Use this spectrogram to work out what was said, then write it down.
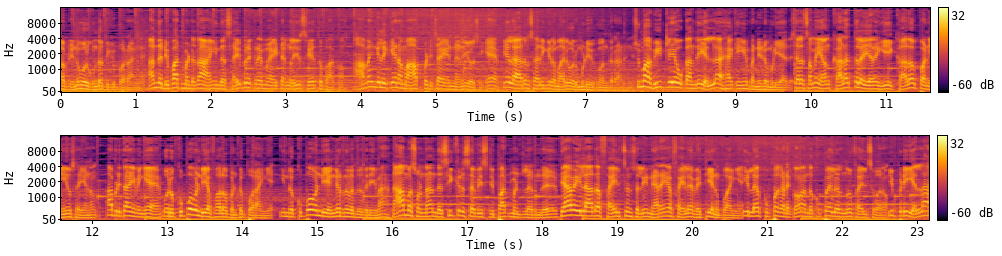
அப்படின்னு ஒரு குண்டை தூக்கி போடுறாங்க. அந்த டிபார்ட்மெண்ட் தான் இந்த சைபர் கிரைம் ஐட்டங்களையும் சேர்த்து பார்க்கும். அவங்களுக்கே நம்ம ஆப் படிச்சா என்னன்னு யோசிக்க எல்லாரும் சரிங்கிற மாதிரி ஒரு முடிவுக்கு வந்துடுறாங்க சும்மா வீட்லயே உட்காந்து எல்லா ஹேக்கிங்கும் பண்ணிட முடியாது. சில சமயம் களத்துல இறங்கி களப்பணியும் செய்யணும். அப்படித்தான் இவங்க ஒரு குப்பை வண்டியை ஃபாலோ பண்ணிட்டு போறாங்க. இந்த குப்பை வண்டி எங்க இருந்து வருது தெரியுமா? நாம சொன்ன அந்த சீக்கிரம் சர்வீஸ் டிபார்ட்மெண்ட்ல இருந்து தேவையில்லாத ஃபைல்ஸ் சொல்லி நிறைய ஃபைலை வெட்டி அனுப்புவாங்க. இல்ல குப்பை கிடக்கும் அந்த குப்பையில இருந்து ஃபைல்ஸ் வரும். இப்படி எல்லா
